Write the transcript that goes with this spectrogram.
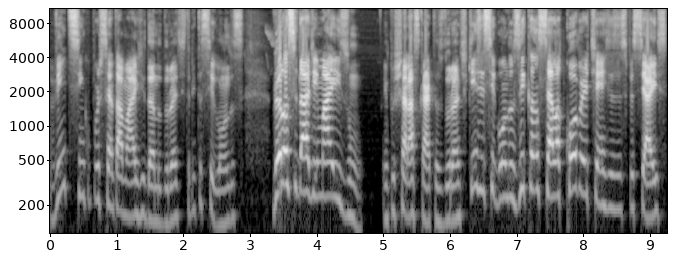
25% a mais de dano durante 30 segundos, velocidade em mais 1 em puxar as cartas durante 15 segundos e cancela cover changes especiais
